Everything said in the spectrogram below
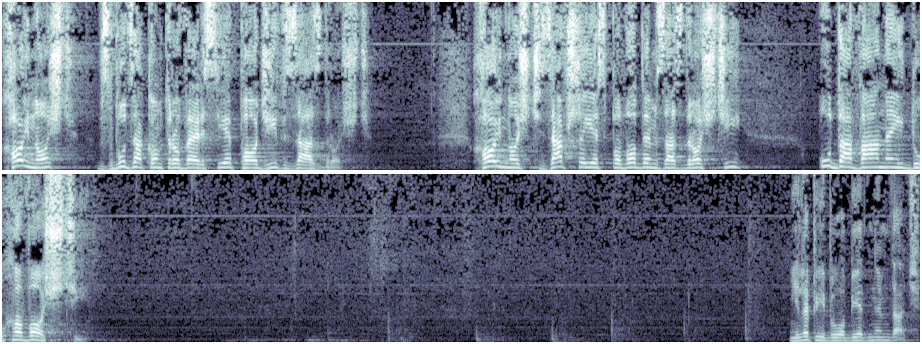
Hojność wzbudza kontrowersję, podziw, zazdrość. Hojność zawsze jest powodem zazdrości udawanej duchowości. Nie lepiej było biednym dać?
